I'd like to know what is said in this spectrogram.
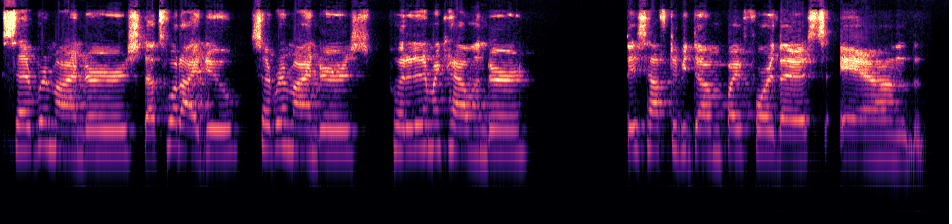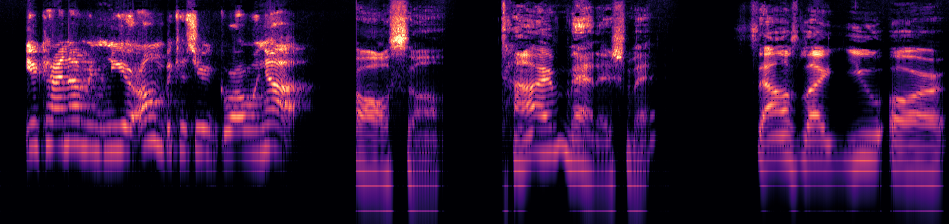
set reminders. That's what I do. Set reminders, put it in my calendar. This have to be done by for this. And you're kind of on your own because you're growing up. Awesome. Time management. Sounds like you are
